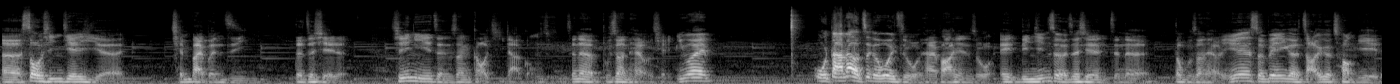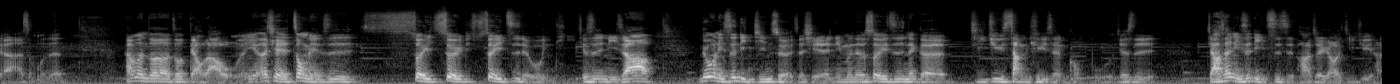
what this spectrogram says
呃寿星阶级的。前百分之一的这些人，其实你也只能算高级大公主，真的不算太有钱。因为我达到这个位置，我才发现说，哎，领金者这些人真的都不算太有钱。因为随便一个找一个创业的啊什么的，他们都都吊打我们。因为而且重点是税税税制的问题，就是你知道，如果你是领薪水的这些人，你们的税制那个急剧上去是很恐怖的。就是假设你是领四十趴最高级距哈，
